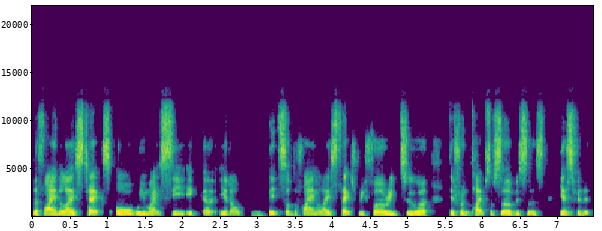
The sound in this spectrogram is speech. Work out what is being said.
the finalized text, or we might see, uh, you know, bits of the finalized text referring to uh, different types of services. Yes, Philipp.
